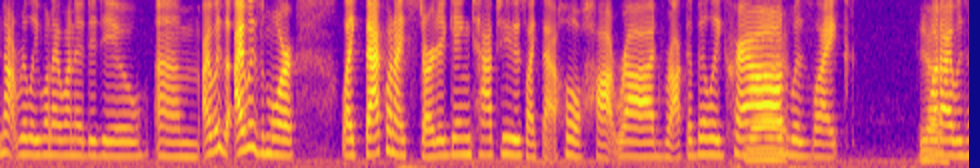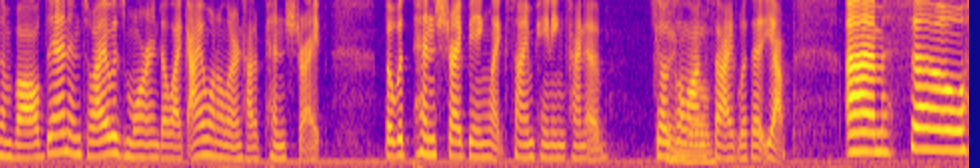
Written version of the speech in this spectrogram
not really what I wanted to do. Um, I was I was more like back when I started getting tattoos, like that whole hot rod rockabilly crowd Right. was like Yeah. what I was involved in, and so I was more into like I want to learn how to pinstripe, but with pinstriping, like sign painting kind of goes Same world. alongside with it. Yeah. Um. So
